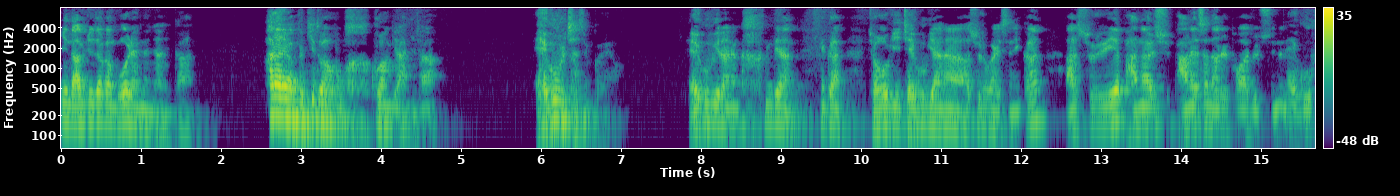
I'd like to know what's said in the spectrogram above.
이 남유다가 뭘 했느냐 하니까 하나님 앞에 기도하고 막 구한 게 아니라 애굽을 찾은 거예요. 애굽이라는 강대한 그러니까 저기 제국이 하나 아수르가 있으니까 아수르에 반할 수, 반해서 나를 도와줄 수 있는 애굽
